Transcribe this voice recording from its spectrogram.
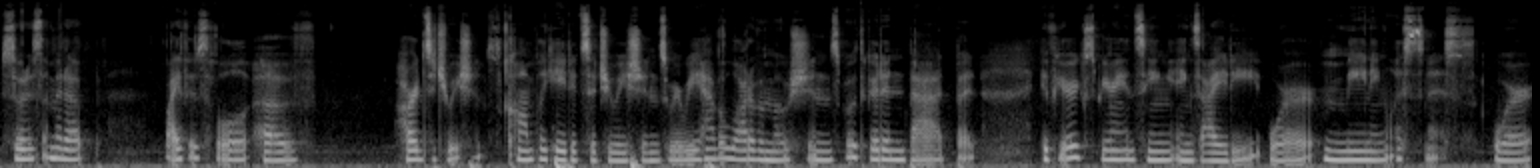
So, to sum it up, life is full of hard situations, complicated situations where we have a lot of emotions, both good and bad. But if you're experiencing anxiety or meaninglessness or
